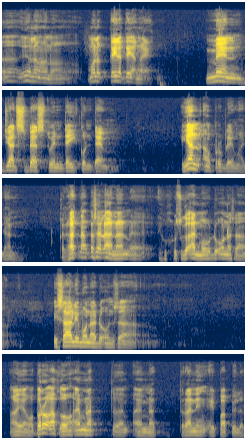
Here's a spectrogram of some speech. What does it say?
Ah, yan lang ano. Mula, kaya, kaya nga eh. Men judge best when they condemn. Yan ang problema niyan. Lahat ng kasalanan, eh, husgaan mo doon na sa, isali mo na doon sa ayaw mo. Pero ako, I'm not, um, I'm not running a popular.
